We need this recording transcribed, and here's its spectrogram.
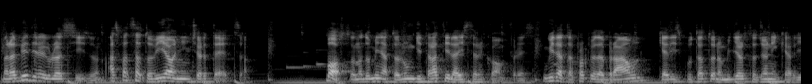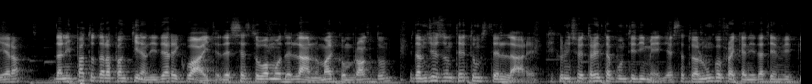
ma la via di regular season ha spazzato via ogni incertezza. Boston ha dominato a lunghi tratti la Eastern Conference, guidata proprio da Brown, che ha disputato la miglior stagione in carriera, dall'impatto dalla panchina di Derek White e del sesto uomo dell'anno Malcolm Brogdon, e da un Jason Tatum stellare, che con i suoi 30 punti di media è stato a lungo fra i candidati MVP.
